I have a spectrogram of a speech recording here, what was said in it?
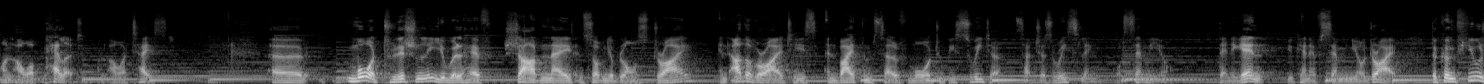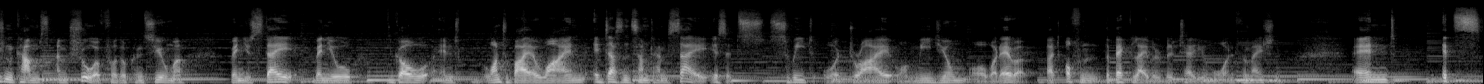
on our palate, on our taste. Uh, more traditionally, you will have Chardonnay and Sauvignon Blancs dry, and other varieties invite themselves more to be sweeter, such as Riesling or Semillon. Then again, you can have Semillon dry. The confusion comes, I'm sure, for the consumer when you stay, when you go and want to buy a wine, it doesn't sometimes say is it sweet or dry or medium or whatever, but often the back label will tell you more information. And it's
